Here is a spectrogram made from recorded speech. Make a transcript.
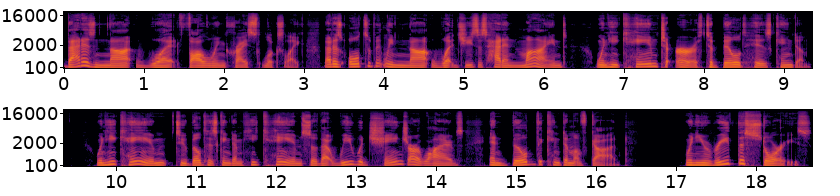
that is not what following Christ looks like. That is ultimately not what Jesus had in mind when he came to earth to build his kingdom. When he came to build his kingdom, he came so that we would change our lives and build the kingdom of God. When you read the stories,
